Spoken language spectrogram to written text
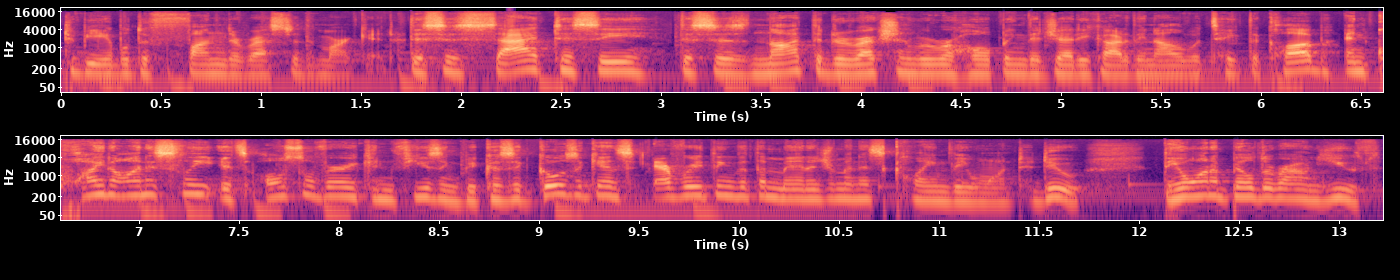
to be able to fund the rest of the market. This is sad to see. This is not the direction we were hoping that Gerry Cardinale would take the club. And quite honestly, it's also very confusing because it goes against everything that the management has claimed they want to do. They want to build around youth.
